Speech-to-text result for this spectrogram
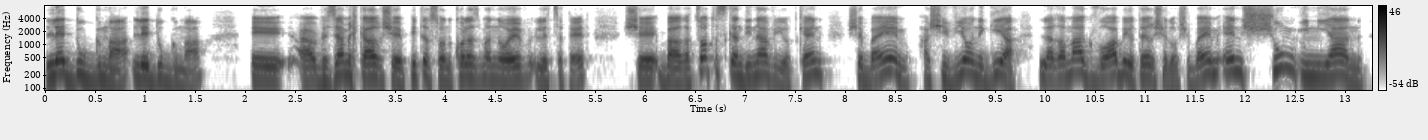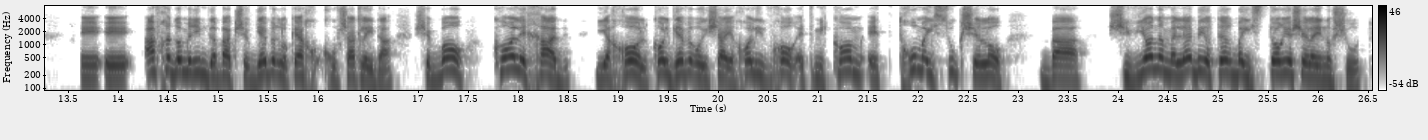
לדוגמה, לדוגמה, וזה המחקר שפיטרסון כל הזמן אוהב לצטט, שבארצות הסקנדינביות, כן, שבהם השוויון הגיע לרמה הגבוהה ביותר שלו, שבהם אין שום עניין, אה, אה, אף אחד לא מרים גבה כשגבר לוקח חופשת לידה, שבו כל אחד יכול, כל גבר או אישה יכול לבחור את מקום, את תחום העיסוק שלו בשוויון המלא ביותר בהיסטוריה של האנושות,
